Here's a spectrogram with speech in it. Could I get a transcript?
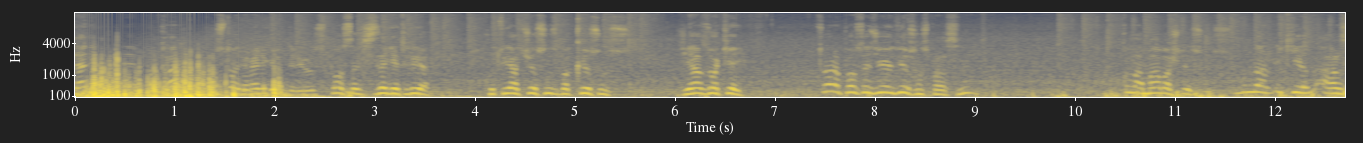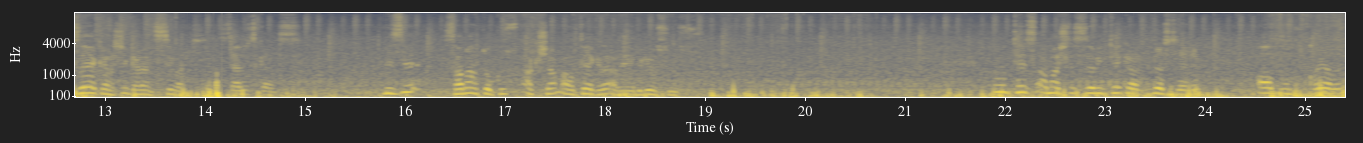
den e, kart posta ödemeli gönderiyoruz. Postacı size getiriyor. Kutuyu açıyorsunuz, bakıyorsunuz. Cihaz okey. Sonra postacıya ödüyorsunuz parasını. Kullanmaya başlıyorsunuz. Bunlar 2 yıl arızaya karşı garantisi var. Servis garantisi. Bizi sabah 9, akşam 6'ya kadar arayabiliyorsunuz. Bunu test amaçlı size bir tekrar gösterelim. Altımızı koyalım.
